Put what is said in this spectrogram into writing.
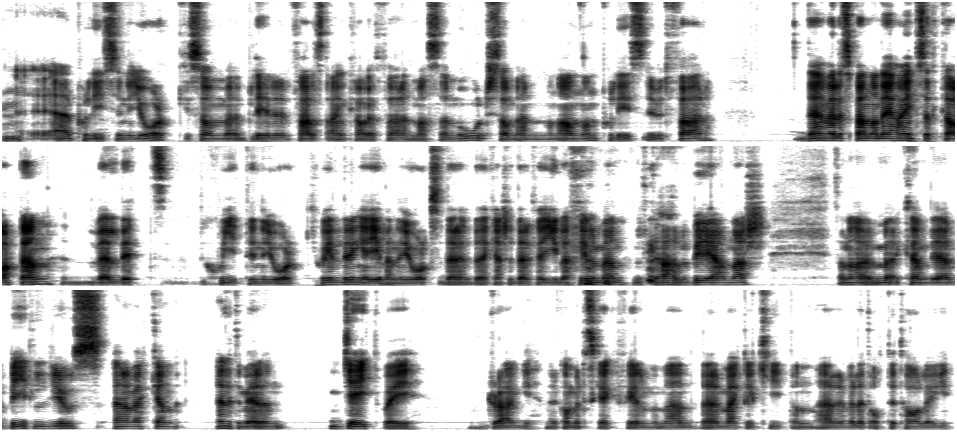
Mm. eh, är polis i New York som blir falskt anklagad för en massa mord som en någon annan polis utför. Den är väldigt spännande. Jag har inte sett klart den. Väldigt skit i New York-skildring. Jag gillar New York så det, det är kanske därför jag gillar filmen. Lite halv-B annars. Sen har jag, klämde jag Beetlejuice veckan. En lite mer en gateway drug när det kommer till skräckfilm med där Michael Keaton är väldigt 80-talig.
